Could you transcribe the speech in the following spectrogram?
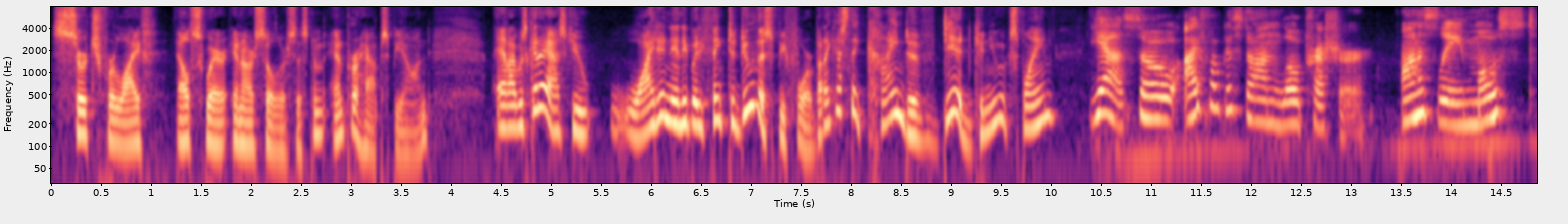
search for life elsewhere in our solar system and perhaps beyond. And I was going to ask you, why didn't anybody think to do this before? But I guess they kind of did. Can you explain? Yeah, so I focused on low pressure. Honestly, most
